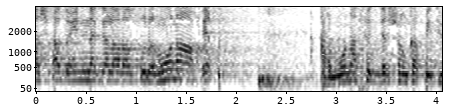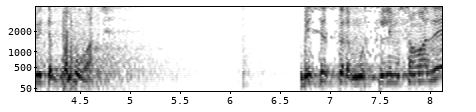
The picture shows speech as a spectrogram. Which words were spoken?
নাশহাদু ইন্নাকা লা রাসূল মুনাফিক। আর মুনাফিকদের সংখ্যা পৃথিবীতে বহু আছে। বিশেষ করে মুসলিম সমাজে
